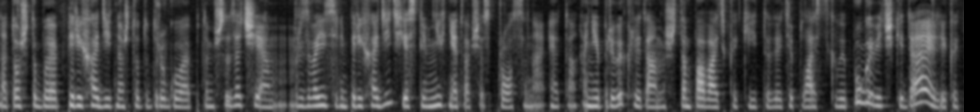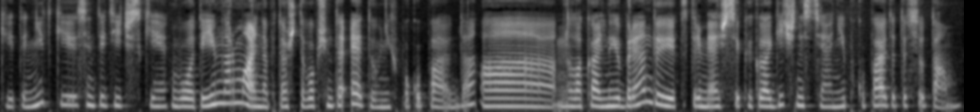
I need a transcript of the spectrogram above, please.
на то, чтобы переходить на что-то другое, потому что зачем производителям переходить, если у них нет вообще спроса на это? Они привыкли там штамповать какие-то вот эти пластиковые пуговички, да, или какие-то нитки синтетические, вот, и им нормально, потому что, в общем-то, это у них покупают, да, а локальные бренды, стремящиеся к экологичности, они покупают это все там,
